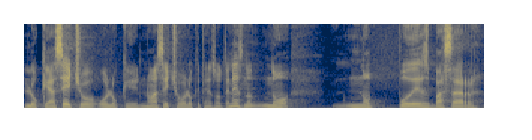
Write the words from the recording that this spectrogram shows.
lo que has hecho o lo que no has hecho o lo que tenés o no tenés. No, no, no podés basar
